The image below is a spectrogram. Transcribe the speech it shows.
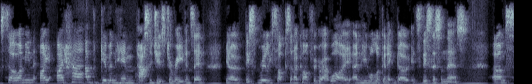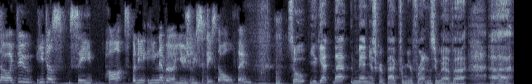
so, I mean, I, I have given him passages to read and said, you know, this really sucks and I can't figure out why. And he will look at it and go, it's this, this, and this. Um, so I do, he does see parts, but he, he never usually sees the whole thing. So you get that manuscript back from your friends who have uh, uh,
